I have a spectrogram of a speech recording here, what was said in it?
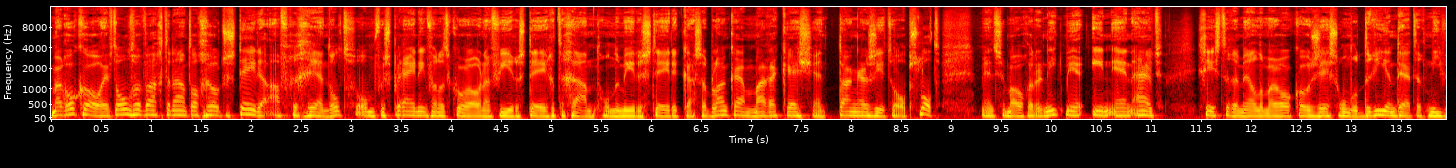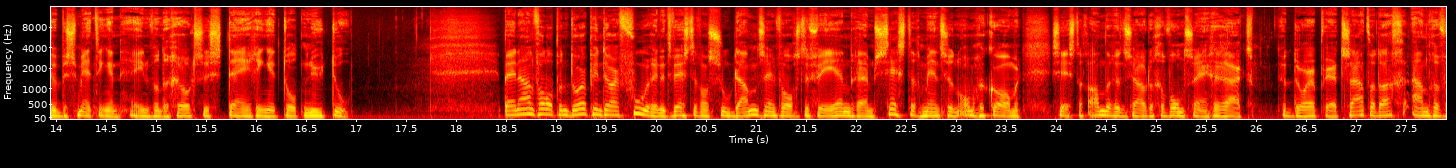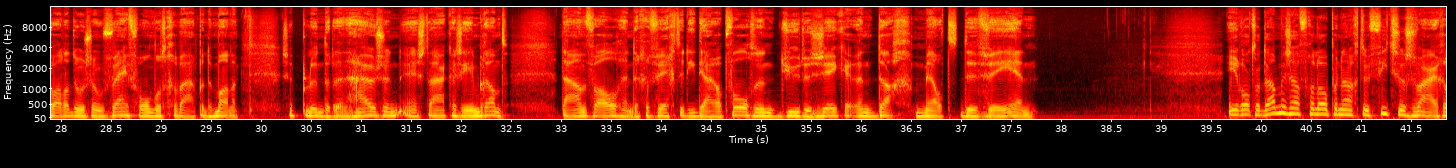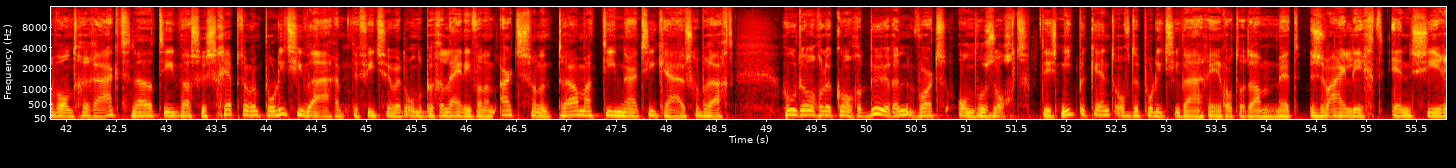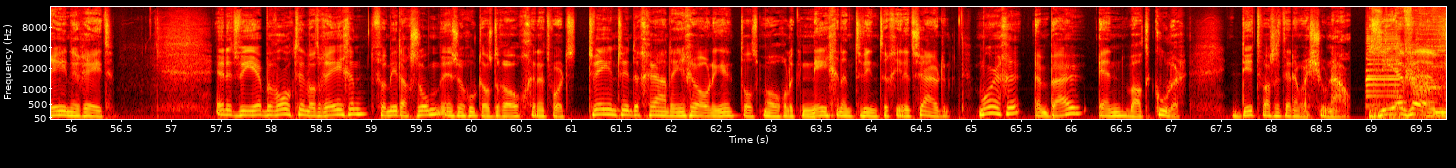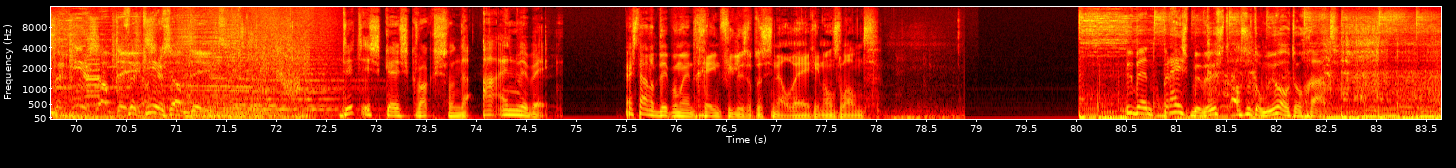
Marokko heeft onverwacht een aantal grote steden afgegrendeld... om verspreiding van het coronavirus tegen te gaan. Onder meer de steden Casablanca, Marrakesh en Tanger zitten op slot. Mensen mogen er niet meer in en uit. Gisteren meldde Marokko 633 nieuwe besmettingen. Een van de grootste stijgingen tot nu toe. Bij een aanval op een dorp in Darfur in het westen van Sudan zijn volgens de VN ruim 60 mensen omgekomen. 60 anderen zouden gewond zijn geraakt. Het dorp werd zaterdag aangevallen door zo'n 500 gewapende mannen. Ze plunderden huizen en staken ze in brand. De aanval en de gevechten die daarop volgden duurden zeker een dag, meldt de VN. In Rotterdam is afgelopen nacht een fietser zwaar gewond geraakt... nadat hij was geschept door een politiewagen. De fietser werd onder begeleiding van een arts van een traumateam naar het ziekenhuis gebracht. Hoe het ongeluk kon gebeuren, wordt onderzocht. Het is niet bekend of de politiewagen in Rotterdam met zwaailicht en sirene reed. En het weer bewolkt en wat regen. Vanmiddag zon en zo goed als droog. En het wordt 22 graden in Groningen tot mogelijk 29 in het zuiden. Morgen een bui en wat koeler. Dit was het NOS Journaal. ZFM, verkeersupdate. verkeersupdate. Dit is Kees Kwaks van de ANWB. Er staan op dit moment geen files op de snelweg in ons land. U bent prijsbewust als het om uw auto gaat.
